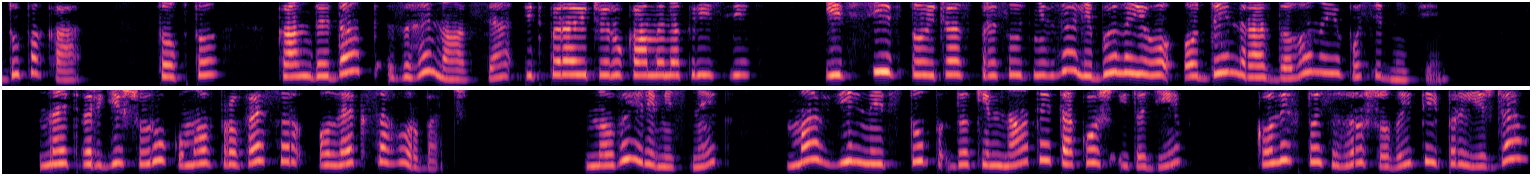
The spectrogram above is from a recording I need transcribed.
дупака, тобто кандидат згинався, підпираючи руками на кріслі, і всі в той час присутні в залі били його один раз долоною по сідниці. Найтвердішу руку мав професор Олекса Горбач. Новий ремісник мав вільний вступ до кімнати також і тоді, коли хтось грошовитий приїжджав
